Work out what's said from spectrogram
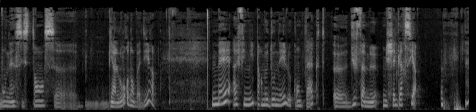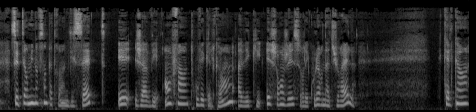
mon insistance euh, bien lourde, on va dire, mais a fini par me donner le contact du fameux Michel Garcia. C'était en 1997 et j'avais enfin trouvé quelqu'un avec qui échanger sur les couleurs naturelles, quelqu'un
